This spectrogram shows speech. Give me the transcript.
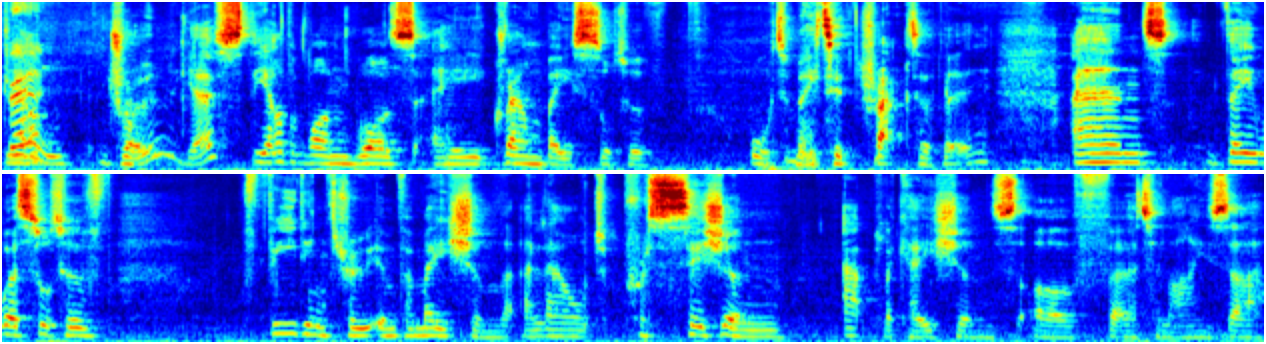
The Drone? oth- drone, yes. The other one was a ground based sort of automated tractor thing. And they were sort of feeding through information that allowed precision applications of fertilizer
